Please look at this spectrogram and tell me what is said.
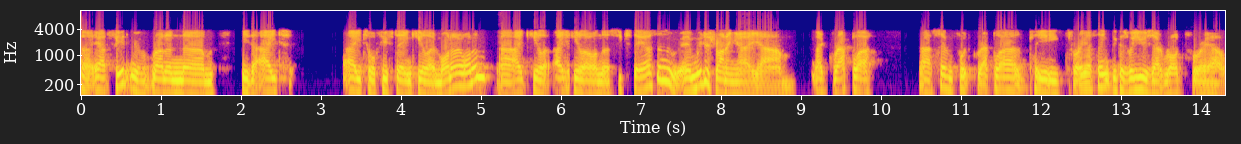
uh, outfit. We're running um, either eight, eight or fifteen kilo mono on them. Uh, eight kilo, eight kilo on the six thousand, and we're just running a um, a grappler, uh, seven foot grappler PE three, I think, because we use that rod for our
